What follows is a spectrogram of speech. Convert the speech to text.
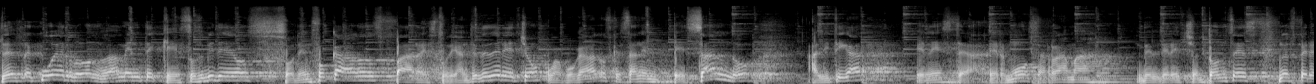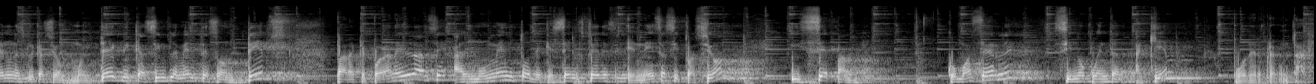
Les recuerdo nuevamente que estos videos son enfocados para estudiantes de derecho o abogados que están empezando a litigar en esta hermosa rama del derecho. Entonces, no esperen una explicación muy técnica, simplemente son tips para que puedan ayudarse al momento de que estén ustedes en esa situación y sepan cómo hacerle si no cuentan a quién poder preguntarle.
